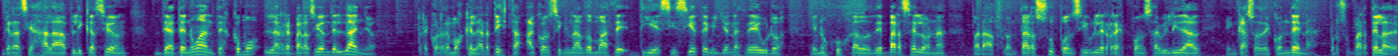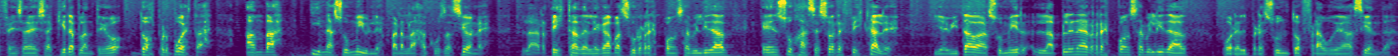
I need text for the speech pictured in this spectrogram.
gracias a la aplicación de atenuantes como la reparación del daño. Recordemos que el artista ha consignado más de 17 millones de euros en un juzgado de Barcelona para afrontar su posible responsabilidad en caso de condena. Por su parte, la defensa de Shakira planteó dos propuestas ambas inasumibles para las acusaciones. La artista delegaba su responsabilidad en sus asesores fiscales y evitaba asumir la plena responsabilidad por el presunto fraude a Hacienda.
